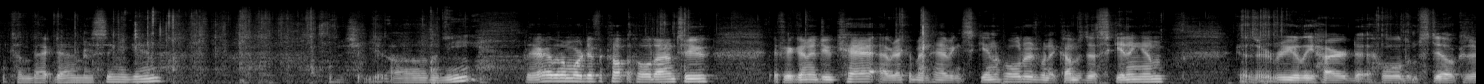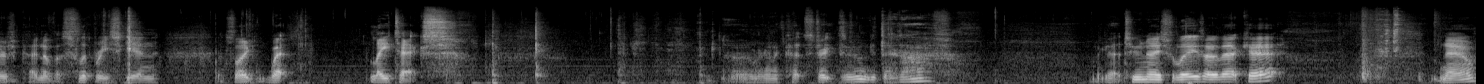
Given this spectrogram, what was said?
and Come back down this thing again. Should get all the meat. They're a little more difficult to hold on to. If you're gonna do cat, I recommend having skin holders when it comes to skinning them because they're really hard to hold them still because there's kind of a slippery skin. It's like wet latex. Uh, we're gonna cut straight through and get that off. We got two nice fillets out of that cat. Now,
